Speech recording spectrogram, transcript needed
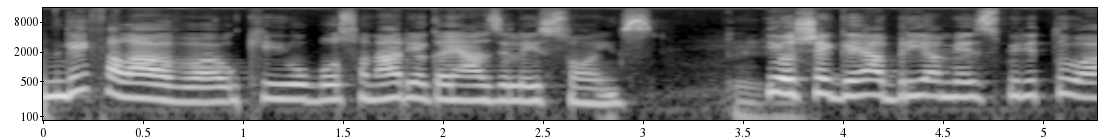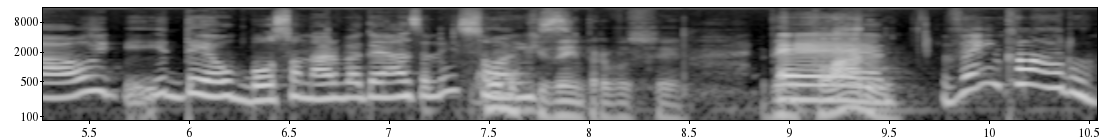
ninguém falava que o Bolsonaro ia ganhar as eleições. Entendi. E eu cheguei a abrir a mesa espiritual e, e deu, o Bolsonaro vai ganhar as eleições. Como que vem pra você? Vem É, claro? Vem claro.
